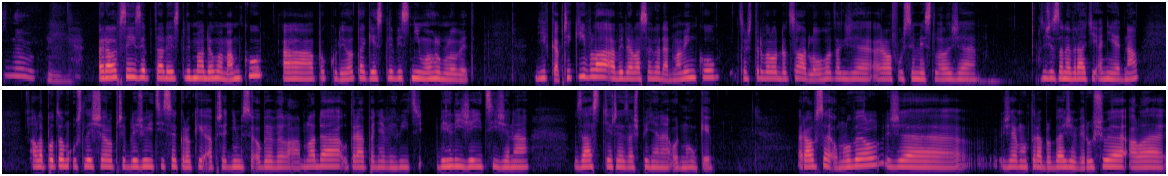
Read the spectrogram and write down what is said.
Znovu. Ralf se jí zeptal, jestli má doma mamku a pokud jo, tak jestli by s ní mohl mluvit. Dívka přikývla a vydala se hledat maminku, což trvalo docela dlouho, takže Ralf už si myslel, že, že se nevrátí ani jedna. Ale potom uslyšel přibližující se kroky a před ním se objevila mladá, utrápeně vyhlížející žena v zástěře zašpiněné od mouky. Ralf se omluvil, že, že je mu teda blbé, že vyrušuje, ale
